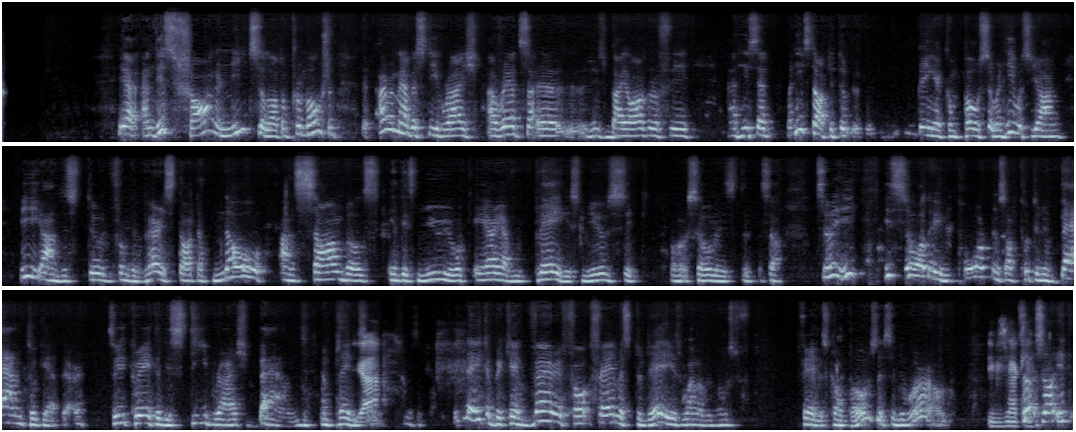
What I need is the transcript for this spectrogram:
Yeah, and this genre needs a lot of promotion. I remember Steve Reich. I read uh, his biography, and he said when he started to, being a composer when he was young, he understood from the very start that no ensembles in this New York area would play his music or soloist. So, so he, he saw the importance of putting a band together. So he created this Steve Reich band and played yeah. music. It later became very famous. Today is one of the most famous composers in the world. Exactly. So, so it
